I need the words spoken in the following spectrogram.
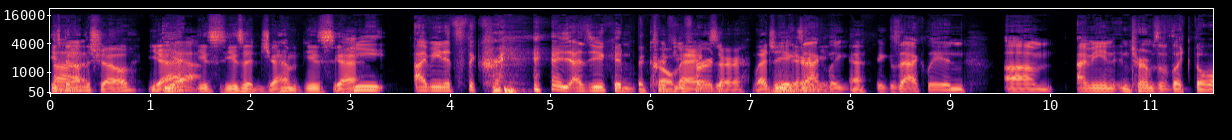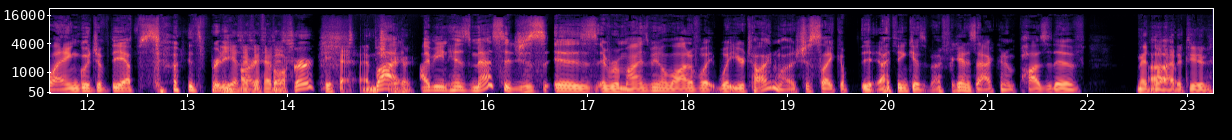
He's been uh, on the show. Yeah, yeah. He's he's a gem. He's yeah. He I mean it's the cra- as you can the if Crow you've heard Mags it- are legendary. exactly. Exactly. And um I mean in terms of like the language of the episode, it's pretty Yeah. hardcore. Yeah, I'm but sure. I mean, his message is, is it reminds me a lot of what, what you're talking about. It's just like a, I think is I forget his acronym, positive. Mental uh, attitude.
